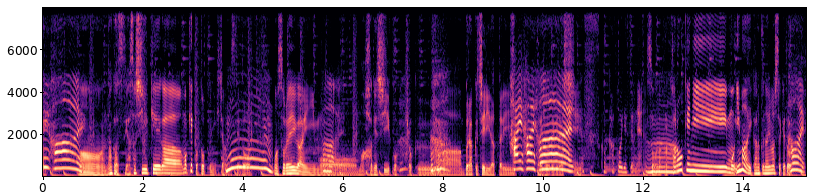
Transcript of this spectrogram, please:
いはうん。なんか優しい系が、まあ、結構トップに来ちゃいうんですけど、うん。まあ、それ以外にも、はい。まあ、激しい曲、まあ、ブラックチェリーだったり、はいはいは代表的だいすごいかっこいいですよね。そうだからカラオオケにもう今は行かなくなりましたけど、はい。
